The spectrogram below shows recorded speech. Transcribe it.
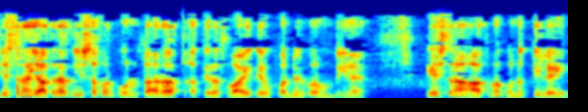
ਜਿਸ ਤਰ੍ਹਾਂ ਯਾਤਰਾ ਦੀ ਸਫਲ ਪੂਰਨਤਾ ਰਥ ਅਤੇ ਰਥਵਾਈ ਦੇ ਉੱਪਰ ਨਿਰਭਰ ਹੁੰਦੀ ਹੈ, ਇਸ ਤਰ੍ਹਾਂ ਆਤਮਿਕ ਉન્નਤੀ ਲਈ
